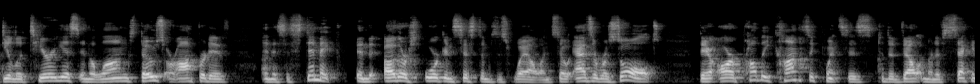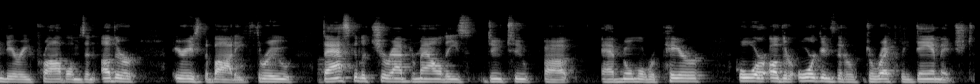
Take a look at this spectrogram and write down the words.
deleterious in the lungs. Those are operative in the systemic and the other organ systems as well. And so as a result, there are probably consequences to the development of secondary problems in other areas of the body through vasculature abnormalities due to uh, abnormal repair or other organs that are directly damaged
